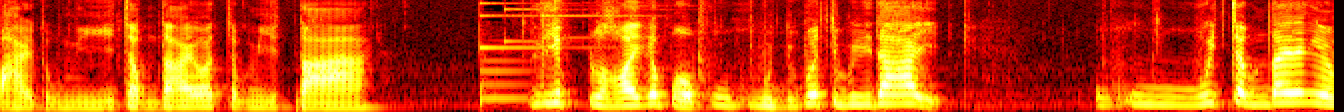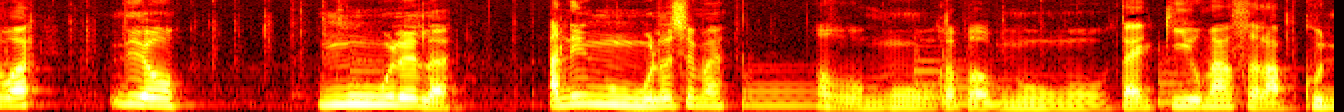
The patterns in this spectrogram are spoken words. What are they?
ปลายตรงนี้จำได้ว่าจะมีตา เรียบร้อยครับผมโอ้โหนึกว่าจะไม่ได้โอ้โหจำได้ยังไงวะเดี๋ยว งูเลยเหรออันนี้งูแล้วใช่ไหมโอ้โหงูครับผมงูงู thank you มากสำหรับคุณ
